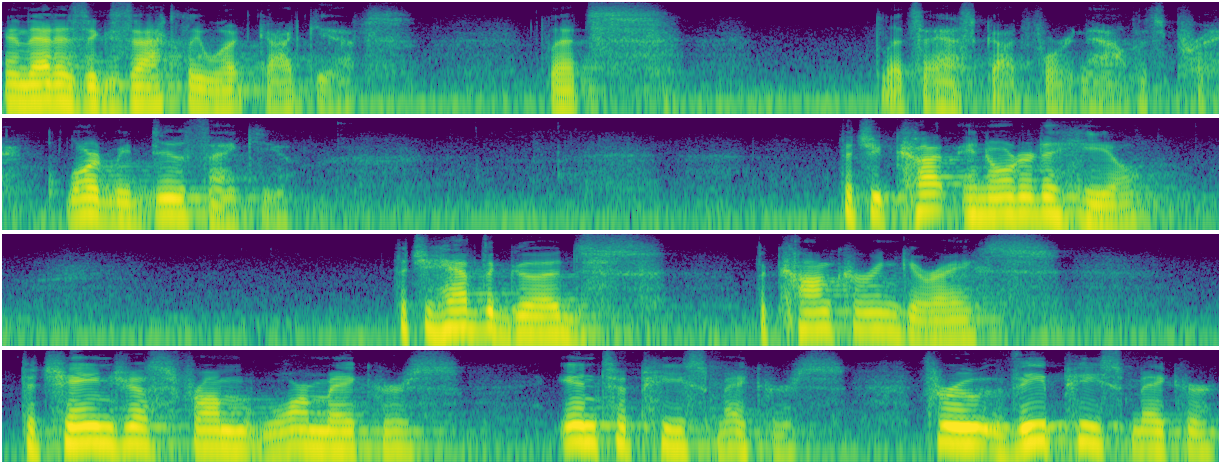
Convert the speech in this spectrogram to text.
And that is exactly what God gives. Let's, let's ask God for it now. Let's pray. Lord, we do thank you that you cut in order to heal, that you have the goods, the conquering grace to change us from war makers into peacemakers through the peacemaker,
